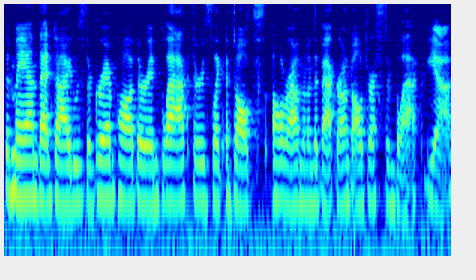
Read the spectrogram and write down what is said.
The man that died was their grandpa. They're in black. There's like adults all around them in the background, all dressed in black. Yeah.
